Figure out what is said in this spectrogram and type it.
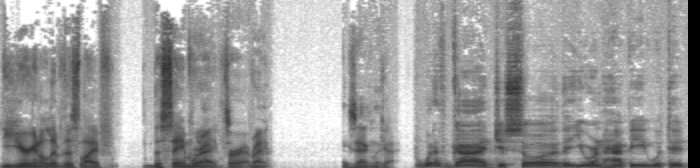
You're going to live this life the same way forever. Right. Exactly. Okay. What if God just saw that you were unhappy with the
